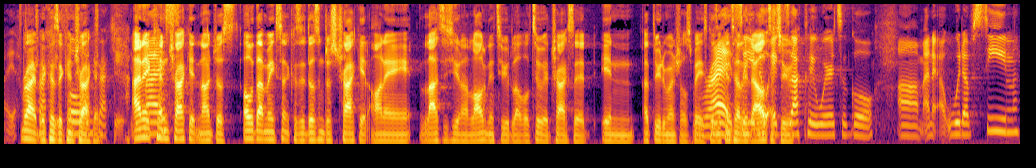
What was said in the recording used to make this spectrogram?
have Right, because it can phone, track it, your and it can track it not just. Oh, that makes sense because it doesn't just track it on a latitude and longitude level too. It tracks it in a three dimensional space because it can tell so you the know altitude. exactly where to go. Um, and I would have seen.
